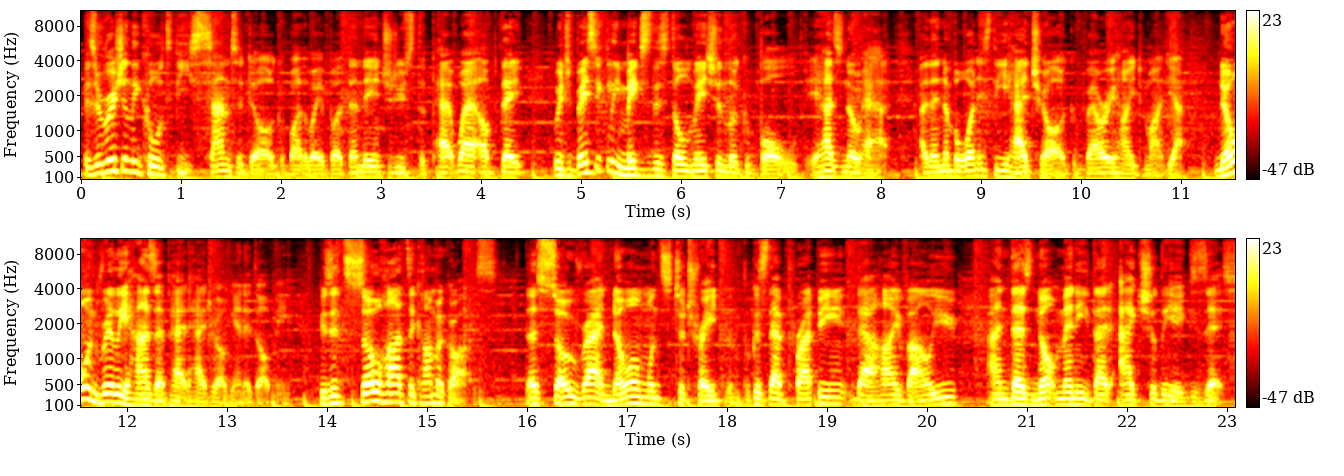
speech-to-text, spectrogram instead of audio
It was originally called the Santa Dog, by the way, but then they introduced the Petwear update, which basically makes this Dalmatian look bald. It has no hair. And then number one is the Hedgehog, very high demand. Yeah, no one really has a pet Hedgehog in Adopt Me, because it's so hard to come across. They're so rare, no one wants to trade them, because they're preppy, they're high value, and there's not many that actually exist.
